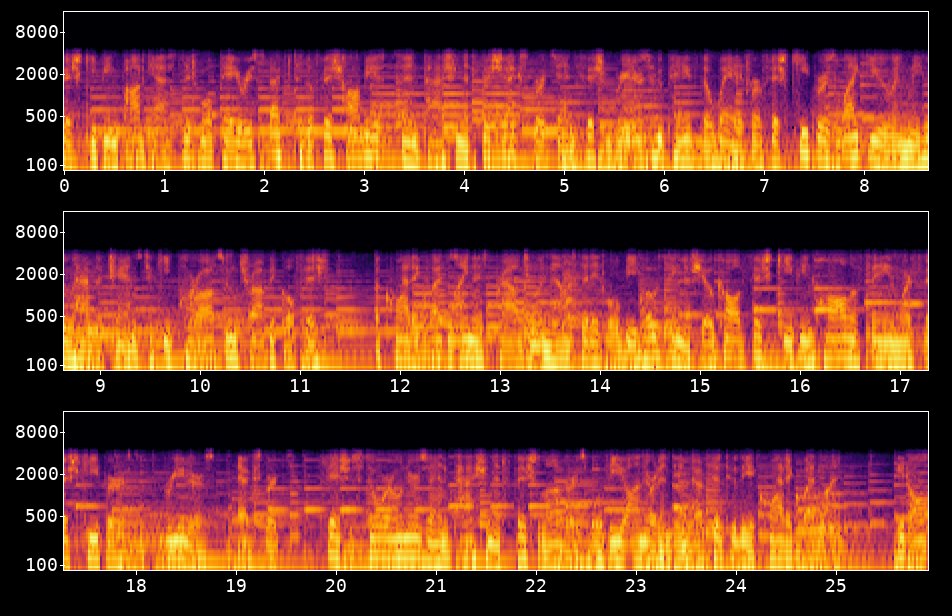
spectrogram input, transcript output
fish keeping podcast that will pay respect to the fish hobbyists and passionate fish experts and fish breeders who paved the way for fish keepers like you and me who have the chance to keep our awesome tropical fish. Aquatic Wetline is proud to announce that it will be hosting a show called Fish Keeping Hall of Fame where fish keepers, breeders, experts, fish store owners and passionate fish lovers will be honored and inducted to the Aquatic Wetline. It all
